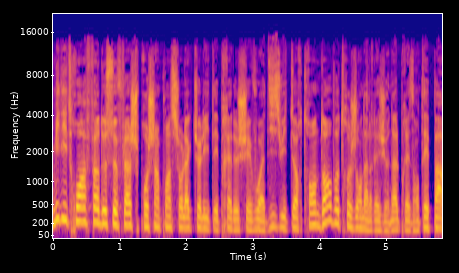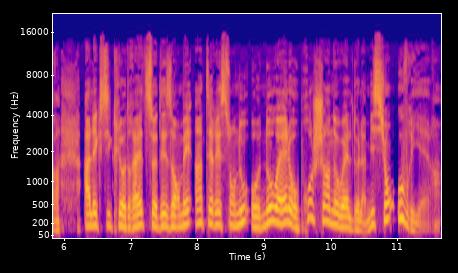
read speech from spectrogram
Midi 3, fin de ce flash. Prochain point sur l'actualité près de chez vous à 18h30 dans votre journal régional présenté par Alexis Claudretz. Désormais, intéressons-nous au Noël, au prochain Noël de la mission ouvrière.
